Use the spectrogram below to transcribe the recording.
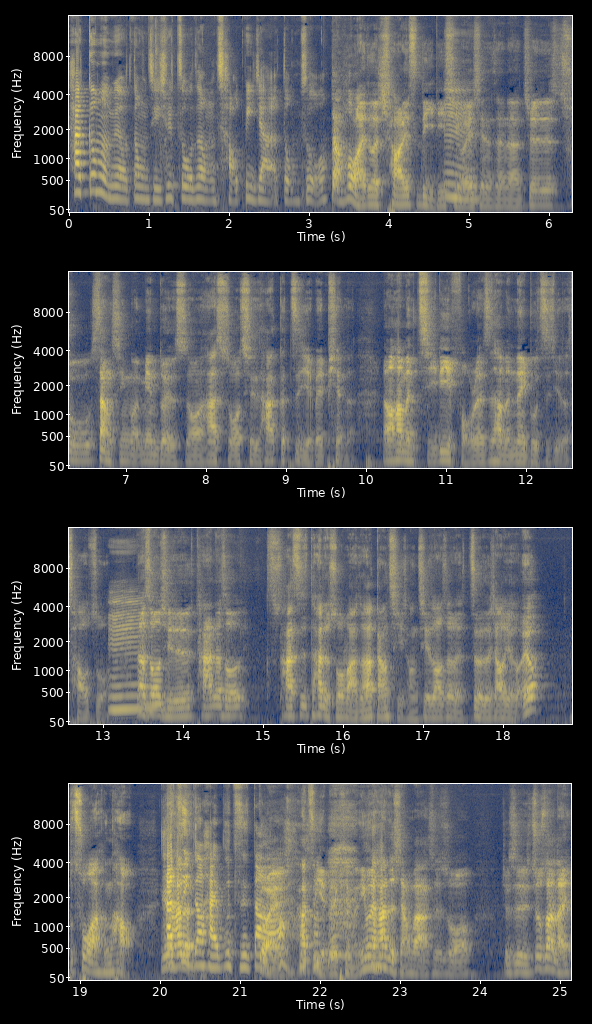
他根本没有动机去做这种炒币价的动作。但后来这个 Charles Lee 李启威先生呢，就是出上新闻面对的时候，他说其实他自己也被骗了，然后他们极力否认是他们内部自己的操作。嗯，那时候其实他那时候他是他的说法说他刚起床接到这个这个消息说，哎呦不错啊，很好，因为他自己都还不知道。对他自己也被骗了，因为他的想法是说。就是，就算来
